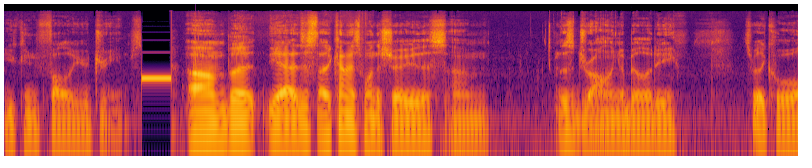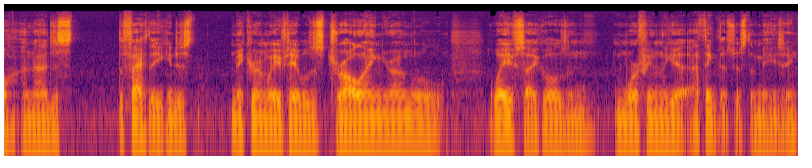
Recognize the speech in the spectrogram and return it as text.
You can follow your dreams. Um, but yeah, just I kind of just wanted to show you this um, this drawing ability. It's really cool, and I just the fact that you can just make your own wavetable, just drawing your own little wave cycles and morphing them together. I think that's just amazing.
